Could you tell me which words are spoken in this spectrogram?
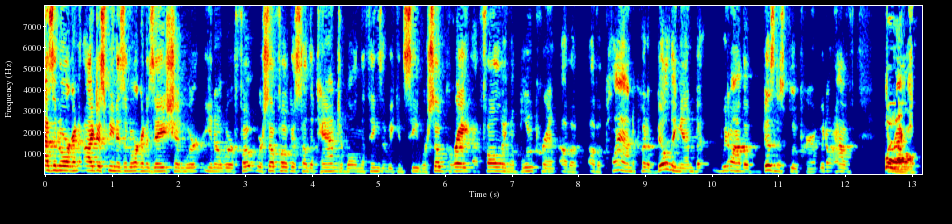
As an organ, I just mean as an organization, we're you know we're fo- we're so focused on the tangible and the things that we can see. We're so great at following a blueprint of a of a plan to put a building in, but we don't have a business blueprint. We don't have. Well,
